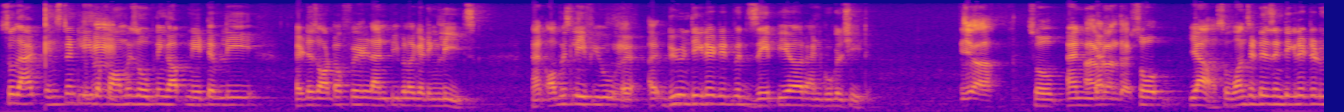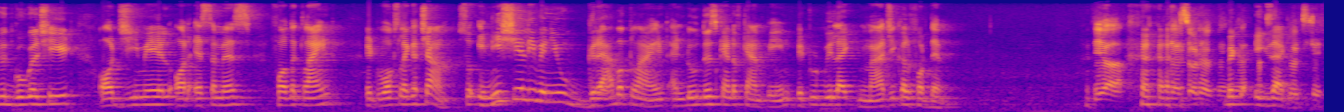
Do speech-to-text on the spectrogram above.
So that instantly the Mhm. form is opening up natively it is auto filled and people are getting leads. And obviously if you Mhm. uh, uh, do you integrate it with zapier and google sheet? Yeah, so and I've done that. so yeah so once it is integrated with google sheet or gmail or sms for the client it works like a charm. So initially when you grab a client and do this kind of campaign it would be like magical for them yeah, that's what happened. Yeah. exactly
